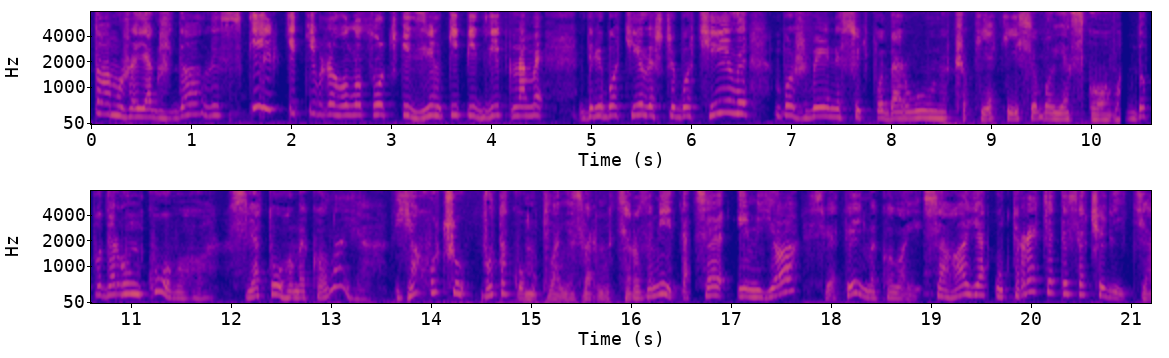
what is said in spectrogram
там уже як ждали, скільки ті вже голосочки, дзвінки під вікнами дріботіли, щеботіли, бо ж винесуть подаруночок якийсь обов'язково. До подарункового святого Миколая я хочу в такому плані звернутися. Розумієте, це ім'я Святий Миколай сягає у третє тисячоліття.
